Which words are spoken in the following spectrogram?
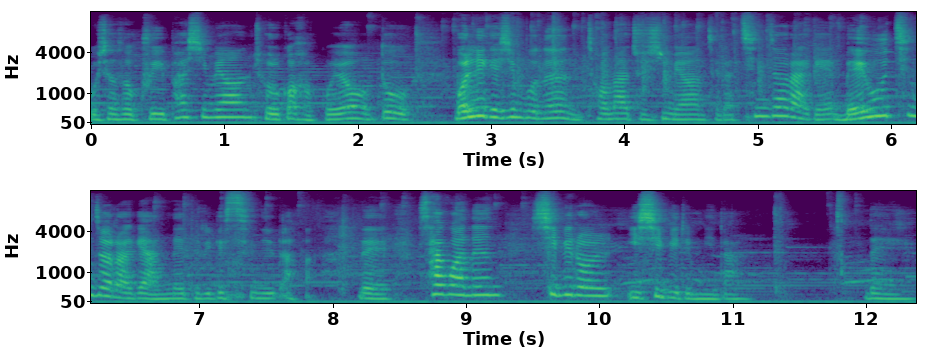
오셔서 구입하시면 좋을 것 같고요. 또 멀리 계신 분은 전화 주시면 제가 친절하게 매우 친절하게 안내 드리겠습니다. 네 사과는 11월 20일입니다 네.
